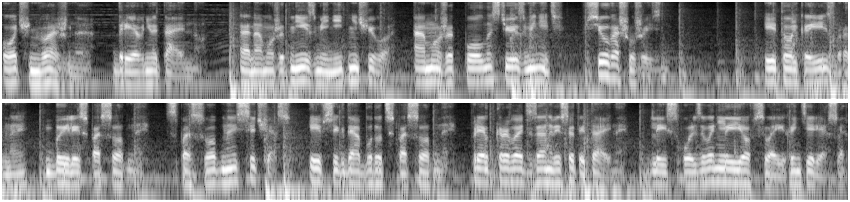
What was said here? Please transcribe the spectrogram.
очень важную, древнюю тайну. Она может не изменить ничего, а может полностью изменить всю вашу жизнь. И только избранные были способны, способны сейчас, и всегда будут способны, приоткрывать занавес этой тайны, для использования ее в своих интересах.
